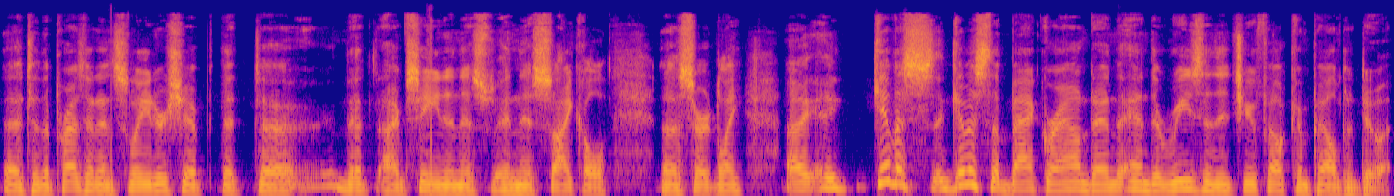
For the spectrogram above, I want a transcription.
to the president's leadership that that I've seen in this in this cycle. certainly, give us give us the background and and the reason that you felt compelled to do it.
